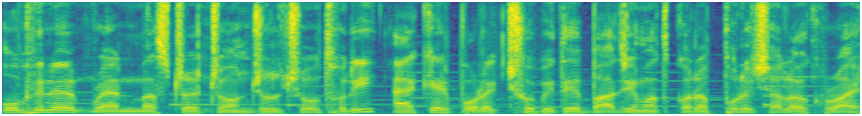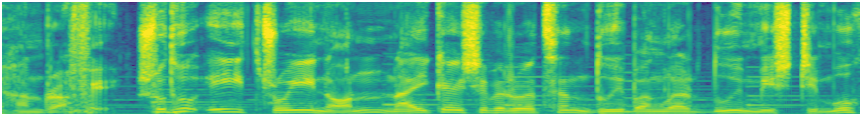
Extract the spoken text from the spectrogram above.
অভিনয়ের গ্র্যান্ডমাস্টার চঞ্চল চৌধুরী, একের পর এক ছবিতে বাজেমাত করা পরিচালক রায়হান রাফে। শুধু এই ত্রয়ী নন, নায়িকা হিসেবে রয়েছেন দুই বাংলার দুই মিষ্টি মুখ,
